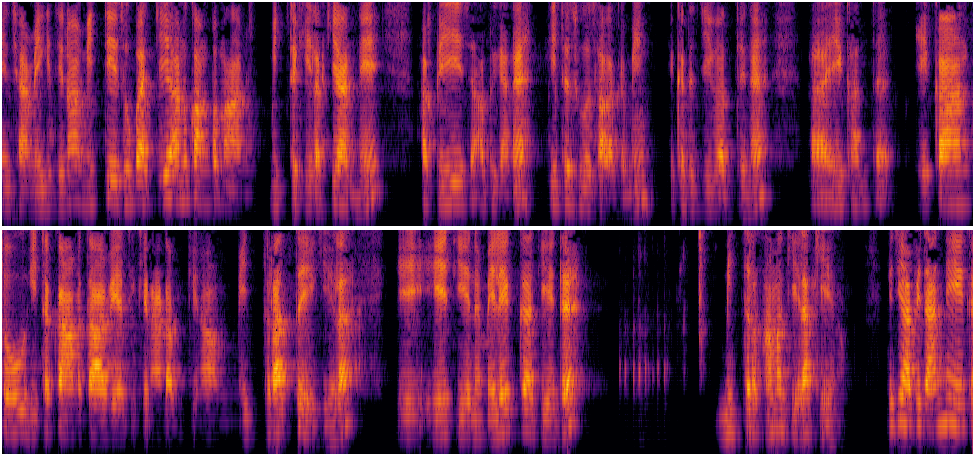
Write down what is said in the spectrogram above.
එනිසා මේකේ තියෙනවා මිත්‍යේ සුභච්චේ අනුකම්පමාන. මිත්‍ත කියලා කියන්නේ අපි අපි ගැන හිතසුව සලකමින් එකට ජීවත් වෙන ඒකාන්ත ඒකාන්තෝ හිතකාමතාවය ඇති කෙනාට අපි කියනවා මිත්‍රත්වය කියලා. ඒ ඒ තියෙන මෙලෙක් ගතියට මිත්‍රකම කියලා කියනවා. ඉතින් අපි දන්නේ ඒක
